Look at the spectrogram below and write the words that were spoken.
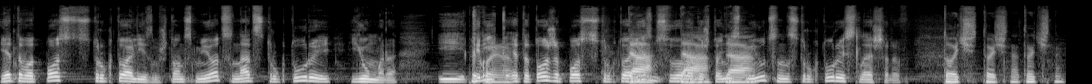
И это вот постструктуализм, что он смеется над структурой юмора. И Прикольно. крик это тоже постструктуализм Да, своего да, рода, что они да. смеются над структурой слэшеров. Точно, точно, точно.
